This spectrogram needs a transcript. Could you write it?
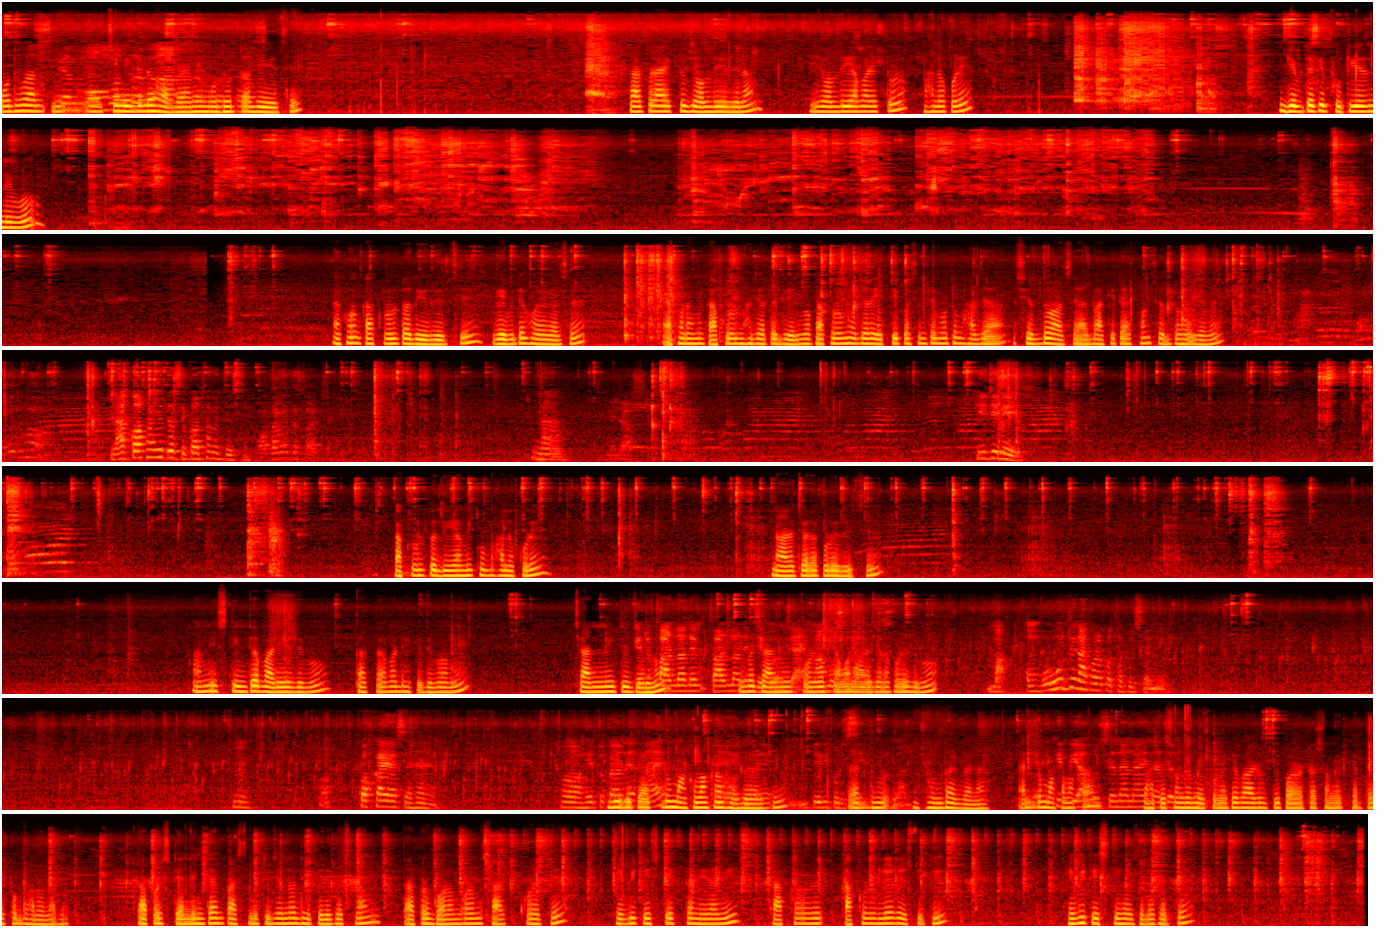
মধু আর চিনি দিলে হবে, আমি মধুটা দিয়েছি। তারপর একটু জল দিয়ে দিলাম। জল দিয়ে আবার একটু ভালো করে গ্রেভিটাকে ফুটিয়ে নেব। এখন কাঁকরোলটা দিয়ে দিচ্ছি গ্রেভিটা হয়ে গেছে। এখন আমি কাঁকরোল ভাজাটা দিয়ে দেবো। কাঁকরোল ভাজার এইট্টি পার্সেন্টের মতো ভাজা সেদ্ধ আছে আর বাকিটা এখন সেদ্ধ হয়ে যাবে। না কথা বলতেছে কথা বলতেছে না। কি জিনিস? কাঁকরোলটা দিয়ে আমি খুব ভালো করে নাড়াচাড়া করে দিচ্ছি। আমি স্টিমটা বাড়িয়ে দেব তারপর আবার ঢেকে দেবো আমি চার মিনিটের জন্য। এবার পরে আমুস আবার নাড়াচাড়া করে দেবো। আগের কথা কইছি আমি। ককাই আছে হ্যাঁ। মাখা মাখা হবে আর কি একদম ঝোল থাকবে না। একদম মাখা মাখা ভাতের সঙ্গে মেখে মেখে বা রুটি পরোটার সঙ্গে খেতে খুব ভালো লাগে। তারপর স্ট্যান্ডিং টাইম পাঁচ মিনিটের জন্য ঢেকে রেখেছিলাম। তারপর গরম গরম সার্ভ করেছে। হেভি টেস্টি একটা নিরামিষ কাকরুলের রেসিপি হেভি টেস্টি হয়েছিল খেতে।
